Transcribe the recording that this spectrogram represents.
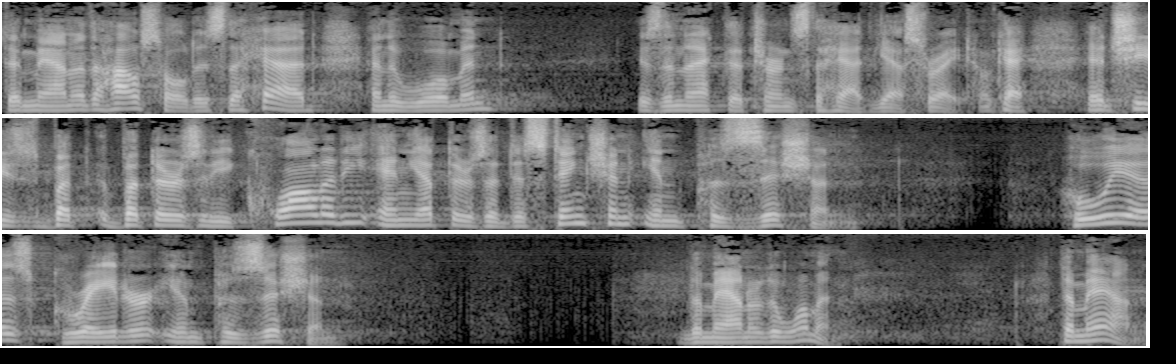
The man of the household is the head, and the woman is the neck that turns the head. Yes, right. Okay. And she's but but there's an equality and yet there's a distinction in position. Who is greater in position? The man or the woman? The man.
